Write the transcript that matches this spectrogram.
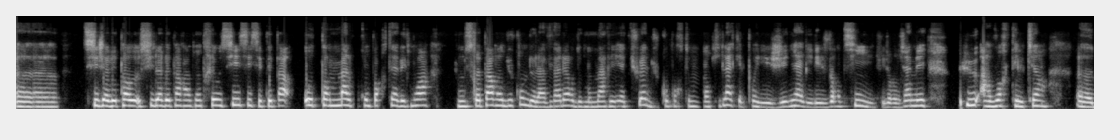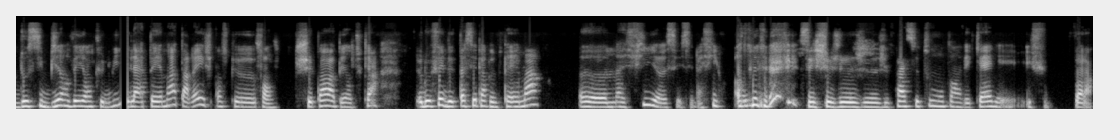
Euh, si j'avais pas, si l'avais pas rencontré aussi, si c'était pas autant mal comporté avec moi, je me serais pas rendu compte de la valeur de mon mari actuel, du comportement qu'il a, à quel point il est génial, il est gentil. Je n'aurais jamais pu avoir quelqu'un euh, d'aussi bienveillant que lui. La PMA, pareil, je pense que, enfin, je sais pas, mais en tout cas, le fait de passer par une PMA, euh, ma fille, c'est ma fille. je, passe tout mon temps avec elle et je suis voilà.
